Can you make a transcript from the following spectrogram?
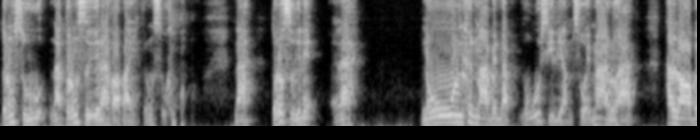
ตัวหนังสือนะตัวหนังสือนะขอไปตัวหนังสือนะ ตัวหนังสือเนี่ยเห็นนะ นูนขึ้นมาเป็นแบบโอ้สี่เหลี่ยมสวยมากเลยฮะ ถ้ารอไป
